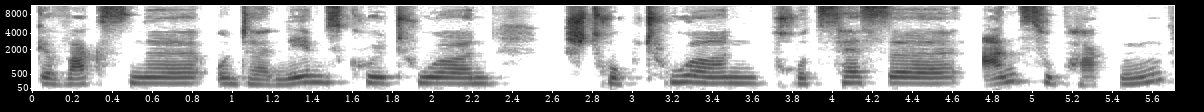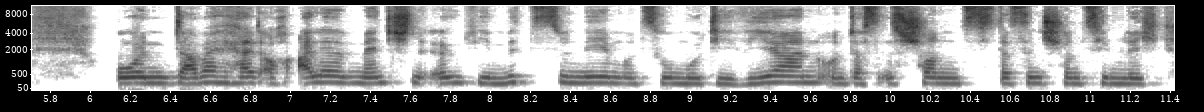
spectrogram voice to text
gewachsene Unternehmenskulturen, Strukturen, Prozesse anzupacken und dabei halt auch alle Menschen irgendwie mitzunehmen und zu motivieren. Und das ist schon, das sind schon ziemlich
